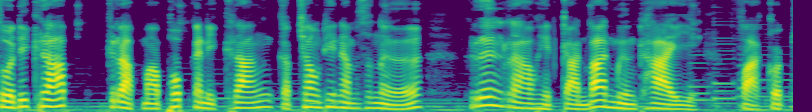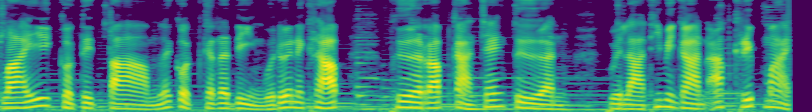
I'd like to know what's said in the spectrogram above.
สวัสดีครับ กลับมาพบกันอีกครั้งกับช่องที่นำเสนอ เรื่องราวเหตุการณ์บ้านเมืองไทย ฝากกดไลค์กดติดตาม และกดกระดิ่งไว้ด้วยนะครับ เพื่อรับการแจ้งเตือน เวลาที่มีการอัพคลิปใหม่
